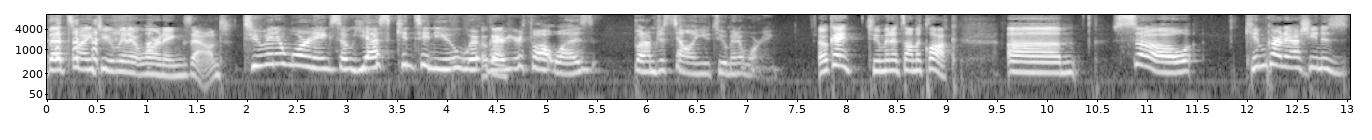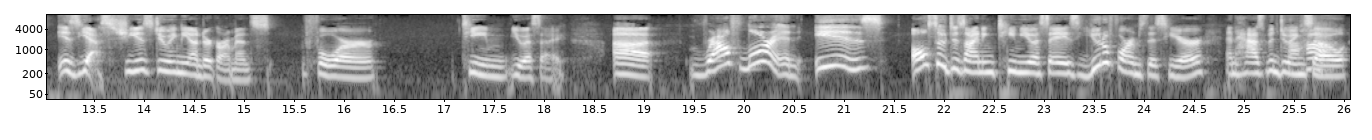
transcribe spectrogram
That's my two minute warning sound. Two minute warning. So, yes, continue where, Okay. where your thought was, but I'm just telling you two minute warning. Okay, two minutes on the clock. Um, so Kim Kardashian is is yes, she is doing the undergarments for Team USA. Uh, Ralph Lauren is also designing Team USA's uniforms this year and has been doing Aha. so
